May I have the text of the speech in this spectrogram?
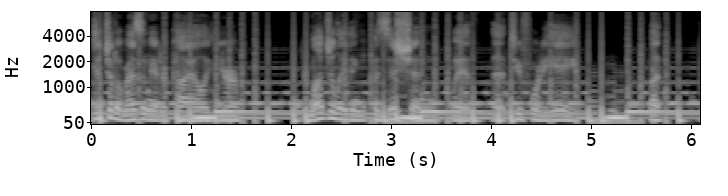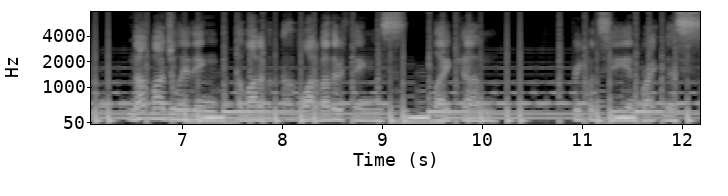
Digital resonator, Kyle, you're you're modulating position with the 248, but not modulating a lot of a lot of other things like um, frequency and brightness.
